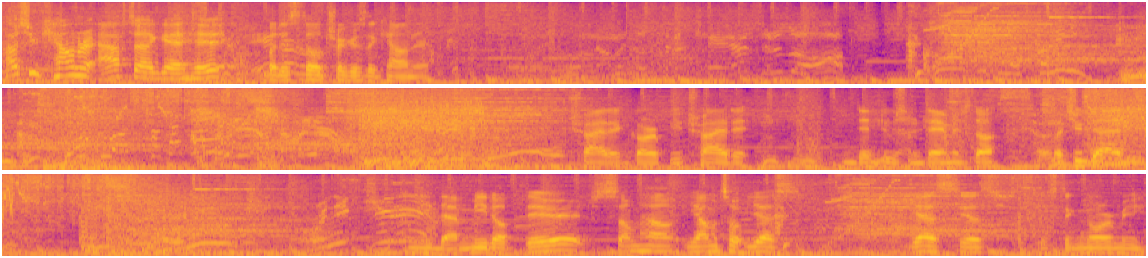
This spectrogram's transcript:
How'd she counter after I get hit, but it still triggers the counter? Tried it, Garp, you tried it. Did do some damage though, but you dead. Need that meat up there somehow. Yamato, yes. Yes, yes, just ignore me.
